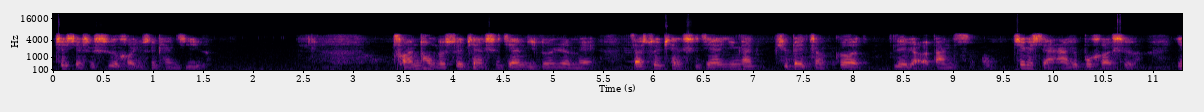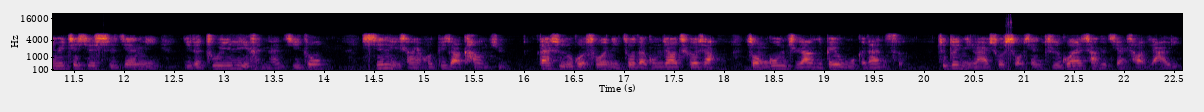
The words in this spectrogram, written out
这些是适合于碎片记忆的。传统的碎片时间理论认为，在碎片时间应该具备整个。列表的单词，这个显然是不合适的，因为这些时间里你的注意力很难集中，心理上也会比较抗拒。但是如果说你坐在公交车上，总共只让你背五个单词，这对你来说首先直观上就减少压力，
